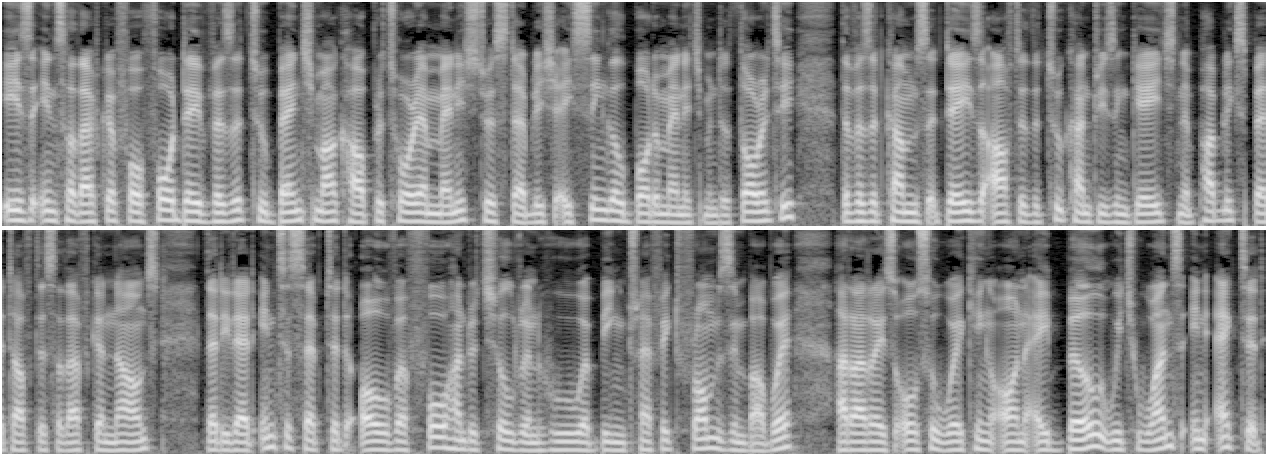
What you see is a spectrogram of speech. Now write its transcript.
is in South Africa for a four day visit to benchmark how Pretoria managed to establish a single border management authority. The visit comes days after the two countries engaged in a public spat after South Africa announced that it had intercepted over 400 children who were being trafficked from Zimbabwe. Harare is also working on a bill which, once enacted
